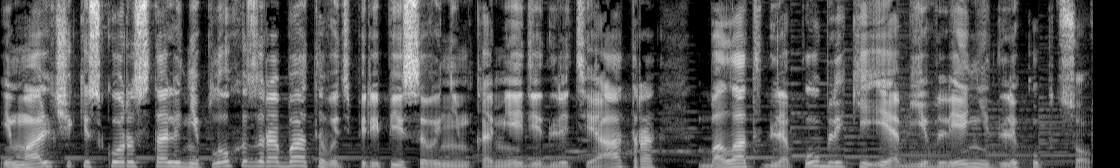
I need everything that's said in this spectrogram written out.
и мальчики скоро стали неплохо зарабатывать переписыванием комедий для театра, баллад для публики и объявлений для купцов.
